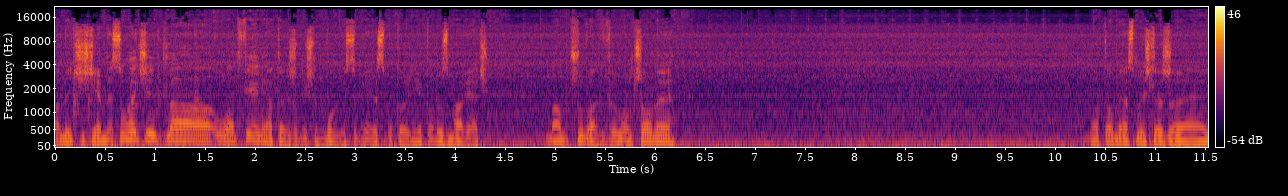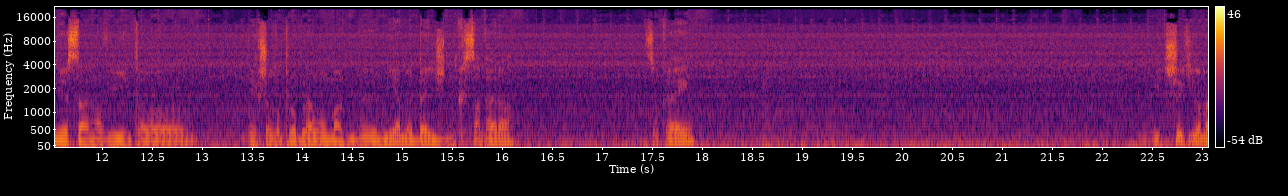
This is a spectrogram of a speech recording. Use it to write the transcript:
A my ciśniemy. Słuchajcie, dla ułatwienia, tak żebyśmy mogli sobie spokojnie porozmawiać, mam czuwak wyłączony. Natomiast myślę, że nie stanowi to większego problemu. Mijamy Będzin Xavera, więc ok. I 3 km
